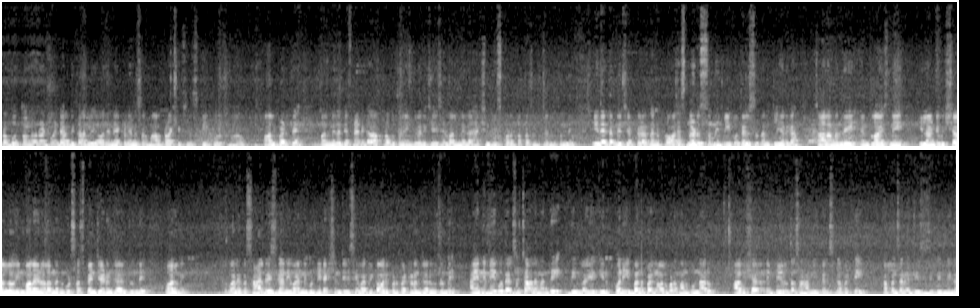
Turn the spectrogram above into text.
ప్రభుత్వంలో ఉన్నటువంటి అధికారులు ఎవరైనా ఎక్కడైనా సరే మాల్ ప్రాక్టీసెస్కి పాల్పడితే వాళ్ళ మీద డెఫినెట్గా ప్రభుత్వం ఎంక్వైరీ చేసి వాళ్ళ మీద యాక్షన్ తీసుకోవడం తప్పనిసరి జరుగుతుంది. ఏదైతే మీరు చెప్పారో దాని ప్రాసెస్ నడుస్తుంది. మీకు తెలుసు దాని క్లియర్గా. చాలామంది ఎంప్లాయీస్ని ఇలాంటి విషయాల్లో ఇన్వాల్వ్ అయిన వాళ్ళందరినీ కూడా సస్పెండ్ చేయడం జరుగుతుంది. వాళ్ళని వాళ్ళ యొక్క సాలరీస్ కానీ ఇవన్నీ కూడా డిటెక్షన్ చేసి వారి రికవరీ కూడా పెట్టడం జరుగుతుంది. అవన్నీ మీకు తెలుసు. చాలా మంది దీంట్లో ఇరుక్కొని ఇబ్బంది పడిన వాళ్ళు కూడా మనకు ఉన్నారు. ఆ విషయాలన్నీ పేరుతో సహా మీకు తెలుసు కాబట్టి తప్పనిసరిగా జీసీసీ దీని మీద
